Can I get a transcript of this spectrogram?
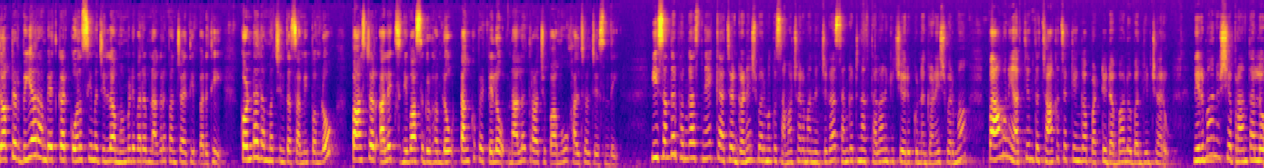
డాక్టర్ బిఆర్ అంబేద్కర్ కోనసీమ జిల్లా ముమ్మడివరం నగర పంచాయతీ పరిధి కొండలమ్మచింత సమీపంలో పాస్టర్ అలెక్స్ నివాస గృహంలో టంకుపెట్టెలో నల్లత్రాచు పాము హల్చల్ చేసింది. ఈ సందర్భంగా స్నేక్ క్యాచర్ గణేష్ వర్మకు సమాచారం అందించగా సంఘటన స్థలానికి చేరుకున్న గణేష్ వర్మ పాముని అత్యంత చాకచక్యంగా పట్టి డబ్బాలో బంధించారు. నిర్మానుష్య ప్రాంతాల్లో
